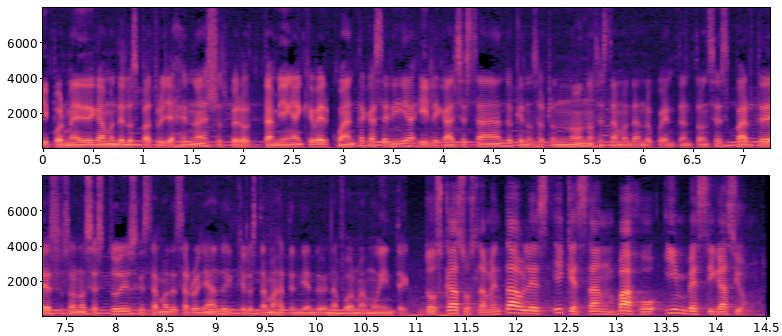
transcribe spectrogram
y por medio, digamos, de los patrullajes nuestros, pero también hay que ver cuánta cacería ilegal se está dando que nosotros no nos estamos dando cuenta. Entonces, parte de esos son los estudios que estamos desarrollando y que lo estamos atendiendo de una forma muy íntegra. Dos casos lamentables y que están bajo investigación.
